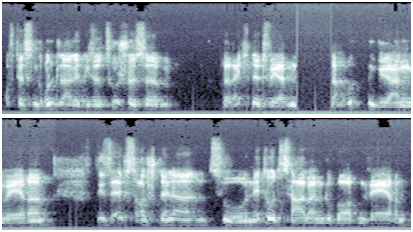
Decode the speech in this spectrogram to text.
auf dessen Grundlage diese Zuschüsse berechnet werden, nach unten gegangen wäre, sie selbst auch schneller zu Nettozahlern geworden wären.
